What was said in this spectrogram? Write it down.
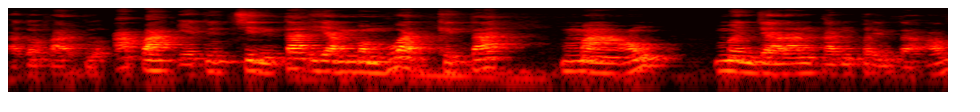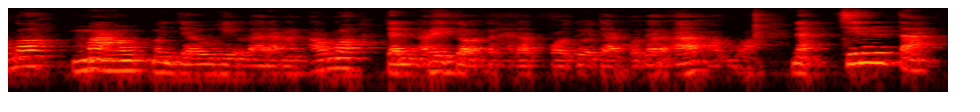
atau fardu apa yaitu cinta yang membuat kita mau menjalankan perintah Allah, mau menjauhi larangan Allah dan ridho terhadap kodo dan kodar Allah. Nah, cinta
